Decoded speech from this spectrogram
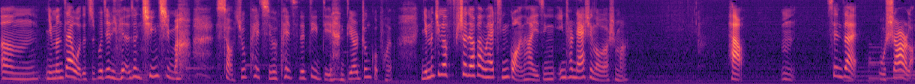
嗯，你们在我的直播间里面认亲戚吗？小猪佩奇和佩奇的弟弟，第二中国朋友，你们这个社交范围还挺广的哈，已经 international 了是吗？好，嗯，现在五十二了，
